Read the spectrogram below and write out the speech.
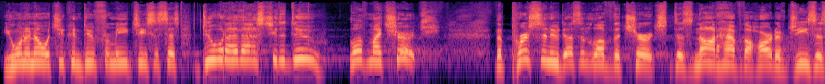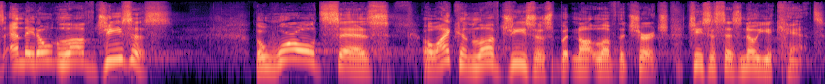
You want to know what you can do for me? Jesus says, Do what I've asked you to do. Love my church. The person who doesn't love the church does not have the heart of Jesus, and they don't love Jesus. The world says, Oh, I can love Jesus, but not love the church. Jesus says, No, you can't.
